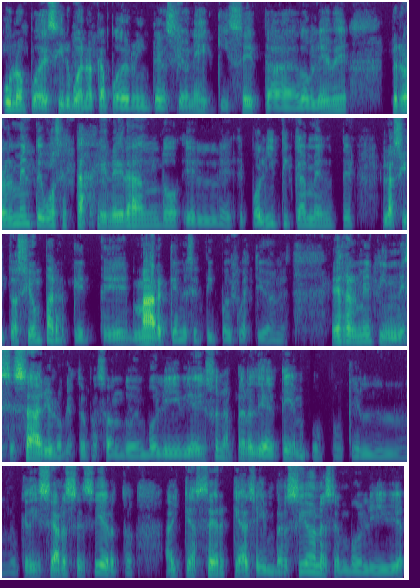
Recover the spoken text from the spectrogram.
uno puede decir, bueno, acá puede haber una intención X, Z, W, pero realmente vos estás generando eh, políticamente la situación para que te marquen ese tipo de cuestiones. Es realmente innecesario lo que está pasando en Bolivia y es una pérdida de tiempo, porque lo que dice Arce es cierto, hay que hacer que haya inversiones en Bolivia,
